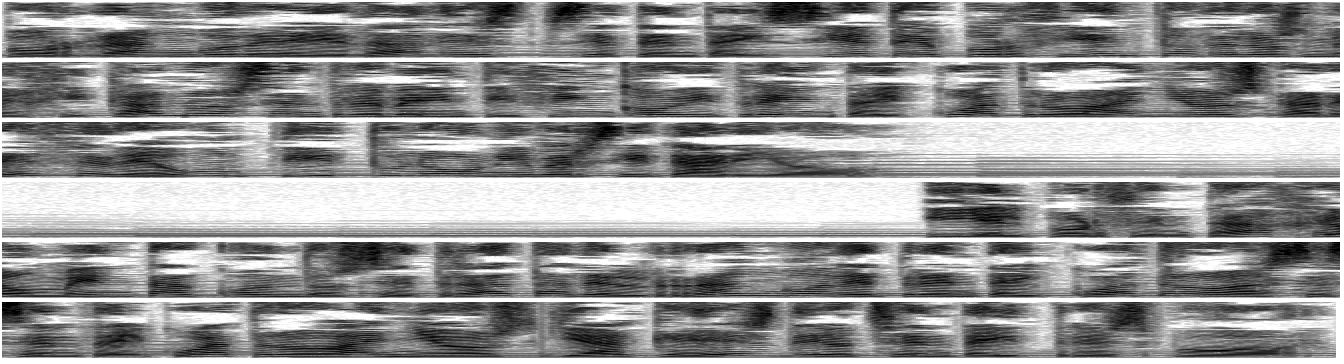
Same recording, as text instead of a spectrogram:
por rango de edades, 77% de los mexicanos entre 25 y 34 años carece de un título universitario. Y el porcentaje aumenta cuando se trata del rango de 34 a 64 años, ya que es de 83 por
